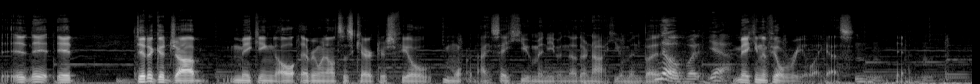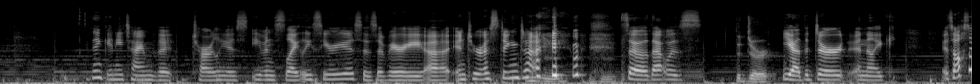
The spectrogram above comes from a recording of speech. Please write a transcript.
it, it it did a good job making all everyone else's characters feel more. I say human, even though they're not human, but No, but yeah. making them feel real. I guess. Yeah. I think anytime that Charlie is even slightly serious is a very uh, interesting mm-hmm. time. Mm-hmm. so that was, The dirt. yeah, the dirt and like, it's also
